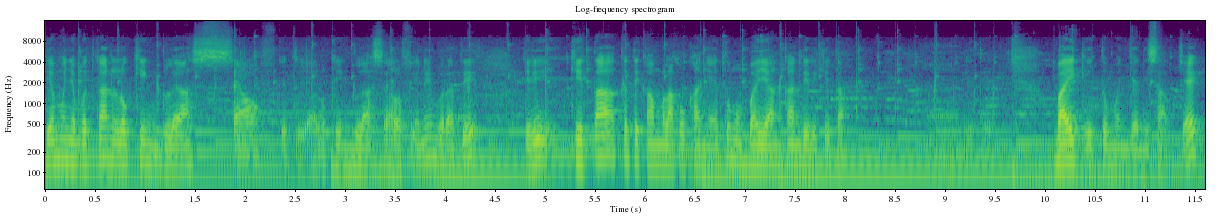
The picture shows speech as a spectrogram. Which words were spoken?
dia menyebutkan looking glass self gitu ya. Looking glass self ini berarti jadi kita ketika melakukannya itu membayangkan diri kita. Nah, gitu. Baik itu menjadi subjek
